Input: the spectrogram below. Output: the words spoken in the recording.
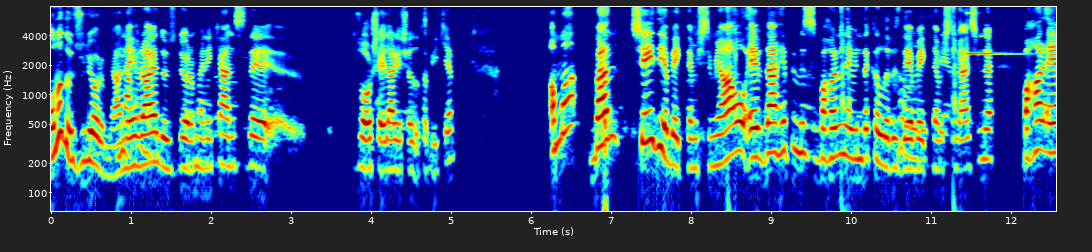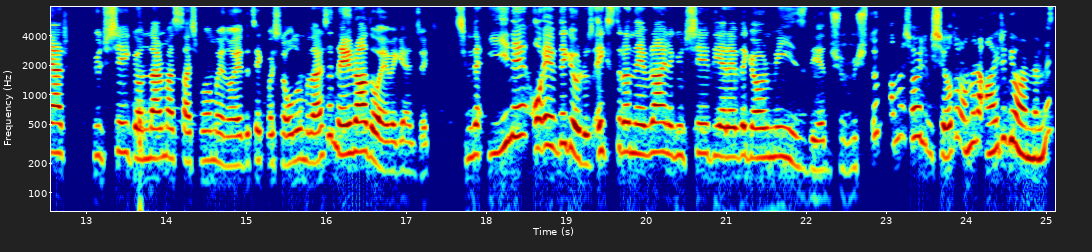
ona da üzülüyorum ya. Ya Nevra'ya da üzülüyorum. Hani kendisi de e, zor şeyler yaşadı tabii ki. Ama ben şey diye beklemiştim ya. O evden hepimiz Bahar'ın evinde kalırız, Kalırız diye beklemiştim. Yani şimdi Bahar eğer Gülçiçek'i göndermez saçmalamayın o evde tek başına olur mu derse Nevra da o eve gelecek. Şimdi yine o evde görürüz. Ekstra Nevra ile Gülçiçek'i diğer evde görmeyiz diye düşünmüştüm. Ama şöyle bir şey olur. Onları ayrı görmemiz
